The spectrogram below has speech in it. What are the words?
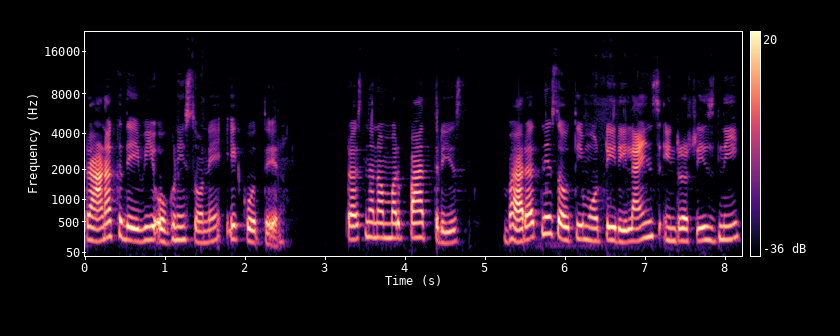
રાણક દેવી ઓગણીસો ને એકોતેર. પ્રશ્ન નંબર પાંત્રીસ. ભારતની સૌથી મોટી રિલાયન્સ ઇન્ડસ્ટ્રીઝની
